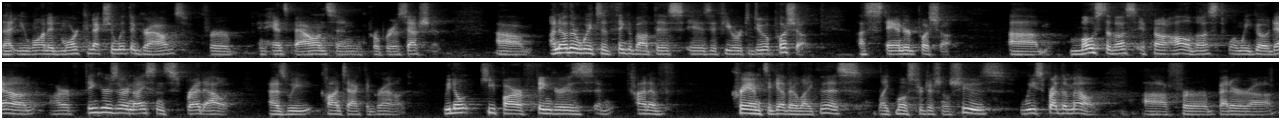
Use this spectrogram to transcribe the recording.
that you wanted more connection with the ground for enhanced balance and proprioception. Um, another way to think about this is if you were to do a push-up, a standard push-up. Um, most of us, if not all of us, when we go down, our fingers are nice and spread out as we contact the ground. We don't keep our fingers and kind of crammed together like this, like most traditional shoes. We spread them out uh, for better, uh,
